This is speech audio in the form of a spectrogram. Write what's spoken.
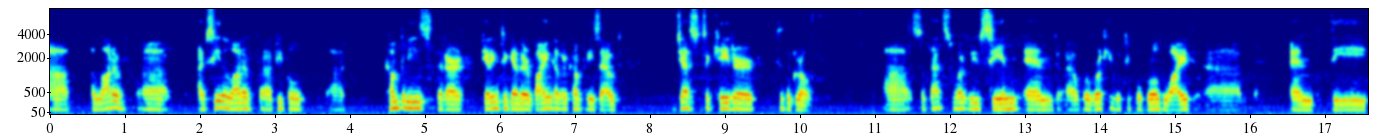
Uh, a lot of uh, I've seen a lot of uh, people, uh, companies that are getting together, buying other companies out, just to cater to the growth. so that's what we've seen, and we're working with people worldwide, and the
